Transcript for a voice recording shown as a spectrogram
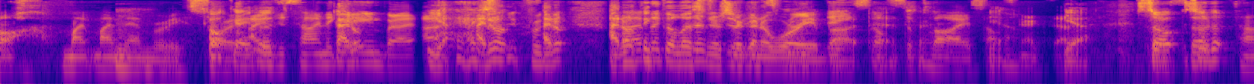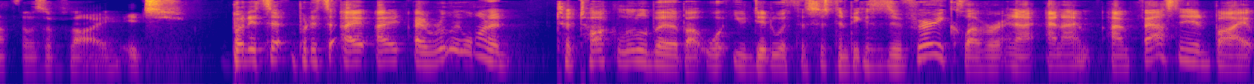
Oh, my, my Hmm. memory. Sorry, Okay, I designed I a don't- game, but I, yeah, I actually don't, I don't, I don't think the listeners are going to worry about of that. supply, something yeah. like that. Yeah. So, so 30 the, tons of supply each. but it's, a, but it's, I, I, I really wanted to talk a little bit about what you did with the system because it's very clever, and I, and I'm, I'm fascinated by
